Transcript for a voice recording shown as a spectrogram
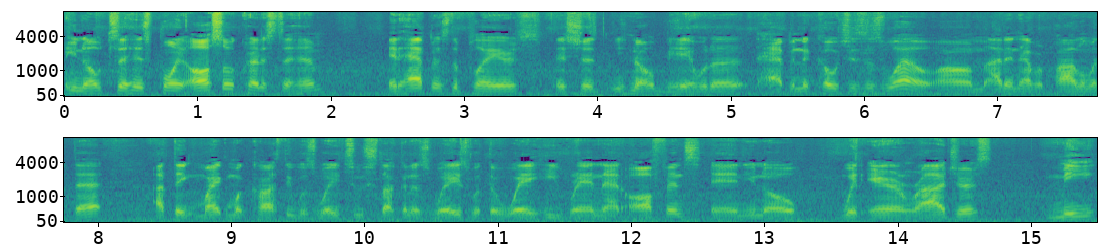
you know, to his point, also credits to him it happens to players. It should, you know, be able to happen to coaches as well. Um, I didn't have a problem with that. I think Mike McCarthy was way too stuck in his ways with the way he ran that offense, and you know, with Aaron Rodgers. Me,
